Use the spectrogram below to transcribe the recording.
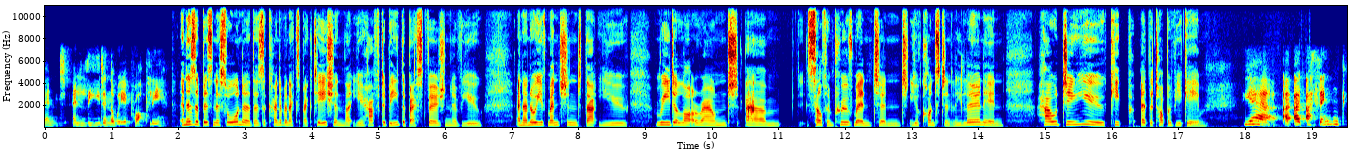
and and lead in the way properly. And as a business owner, there's a kind of an expectation that you have to be the best version of you. And I know you've mentioned that you read a lot around um, self improvement and you're constantly learning. How do you keep at the top of your game? Yeah, I, I think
